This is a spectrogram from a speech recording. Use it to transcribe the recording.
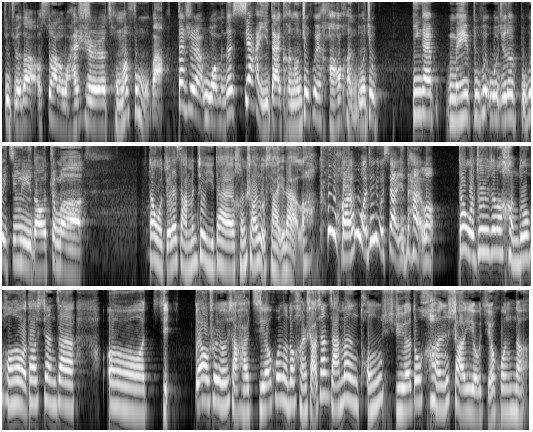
就觉得算了，我还是从了父母吧。但是我们的下一代可能就会好很多，就应该没不会，我觉得不会经历到这么。但我觉得咱们这一代很少有下一代了，我我就有下一代了。但我周围真的很多朋友到现在，呃，结不要说有小孩，结婚的都很少，像咱们同学都很少有结婚的。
